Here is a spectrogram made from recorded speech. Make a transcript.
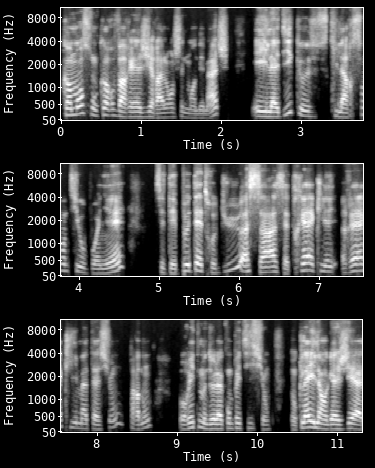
Comment son corps va réagir à l'enchaînement des matchs Et il a dit que ce qu'il a ressenti au poignet, c'était peut-être dû à ça, à cette réacclimatation pardon, au rythme de la compétition. Donc là, il est engagé à,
